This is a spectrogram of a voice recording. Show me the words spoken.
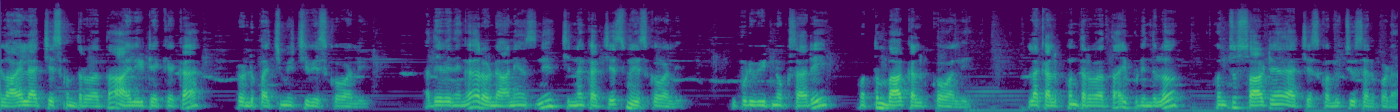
ఇలా ఆయిల్ యాడ్ చేసుకున్న తర్వాత ఆయిల్ హీట్ ఎక్కాక రెండు పచ్చిమిర్చి వేసుకోవాలి. అదేవిధంగా రెండు ఆనియన్స్ని చిన్న కట్ చేసి వేసుకోవాలి. ఇప్పుడు వీటిని ఒకసారి మొత్తం బాగా కలుపుకోవాలి. ఇలా కలుపుకున్న తర్వాత ఇప్పుడు ఇందులో కొంచెం సాల్ట్ అనేది యాడ్ చేసుకోవాలి. రుచి సరిపడా.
